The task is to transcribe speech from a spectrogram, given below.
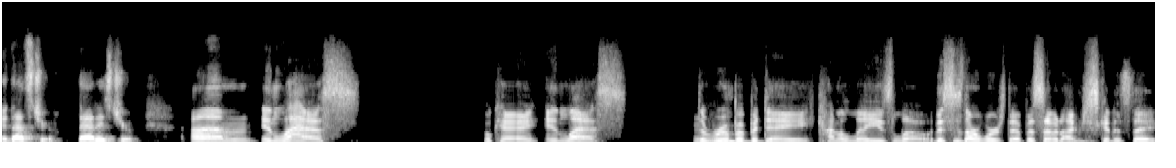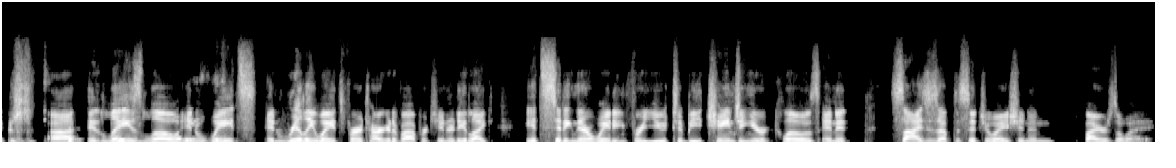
That's true. That is true. Um, Unless okay, unless the mhm. Roomba bidet kind of lays low. This is our worst episode. I'm just gonna say, uh, it lays low and waits and really waits for a target of opportunity. Like it's sitting there waiting for you to be changing your clothes, and it sizes up the situation and fires away.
